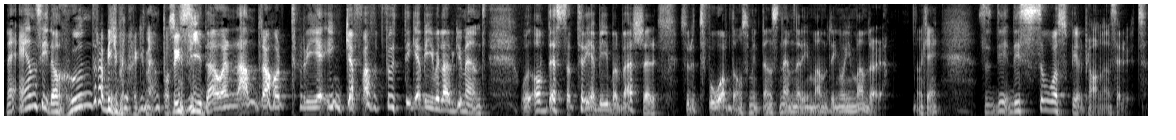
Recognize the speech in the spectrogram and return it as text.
Nej, en sida har hundra bibelargument på sin sida och den andra har tre ynka futtiga bibelargument. Och av dessa tre bibelverser så är det två av dem som inte ens nämner invandring och invandrare. Okej? Okay? Så det, det, är så spelplanen ser ut.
